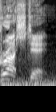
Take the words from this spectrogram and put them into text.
Crushed it.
